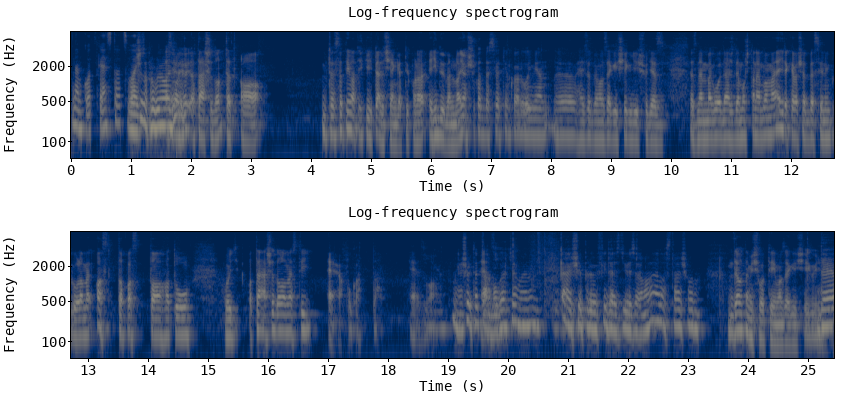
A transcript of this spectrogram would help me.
nem kockáztatsz, vagy... És ez a probléma, az hogy... a társadalom, tehát a, mint ezt a témát is kicsit el is engedtük volna. Egy időben nagyon sokat beszéltünk arról, hogy milyen uh, helyzetben van az egészségügy is, hogy ez, ez nem megoldás, de mostanában már egyre keveset beszélünk róla, mert azt tapasztalható, hogy a társadalom ezt így elfogadta. Ez van. Igen, sőt, te támogatja, mert elsőprő Fidesz győzelem a választáson. De ott nem is volt téma az egészségügy. De,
